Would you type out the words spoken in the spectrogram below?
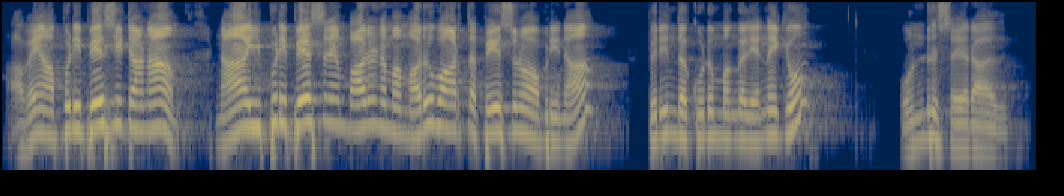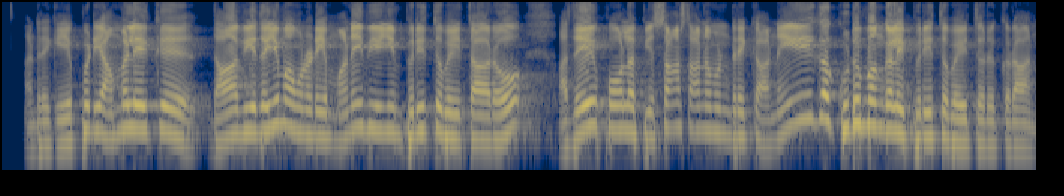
அவன் அப்படி பேசிட்டானா? நான் இப்படி பேசுறேன் பாரு நம்ம மறுவார்த்தை பேசணும் அப்படின்னா பிரிந்த குடும்பங்கள் என்னைக்கும் ஒன்று சேராது. அன்றைக்கு எப்படி அமலேக்கு தாவியதையும் அவனுடைய மனைவியையும் பிரித்து வைத்தாரோ அதே போல பிசாசானம் இன்றைக்கு அநேக குடும்பங்களை பிரித்து வைத்திருக்கிறான்.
